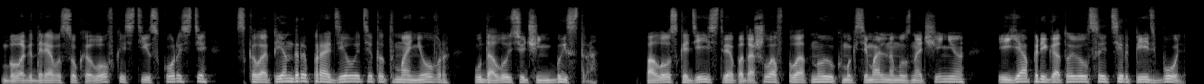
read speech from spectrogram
Благодаря высокой ловкости и скорости скалопендры проделать этот маневр удалось очень быстро. Полоска действия подошла вплотную к максимальному значению, и я приготовился терпеть боль.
